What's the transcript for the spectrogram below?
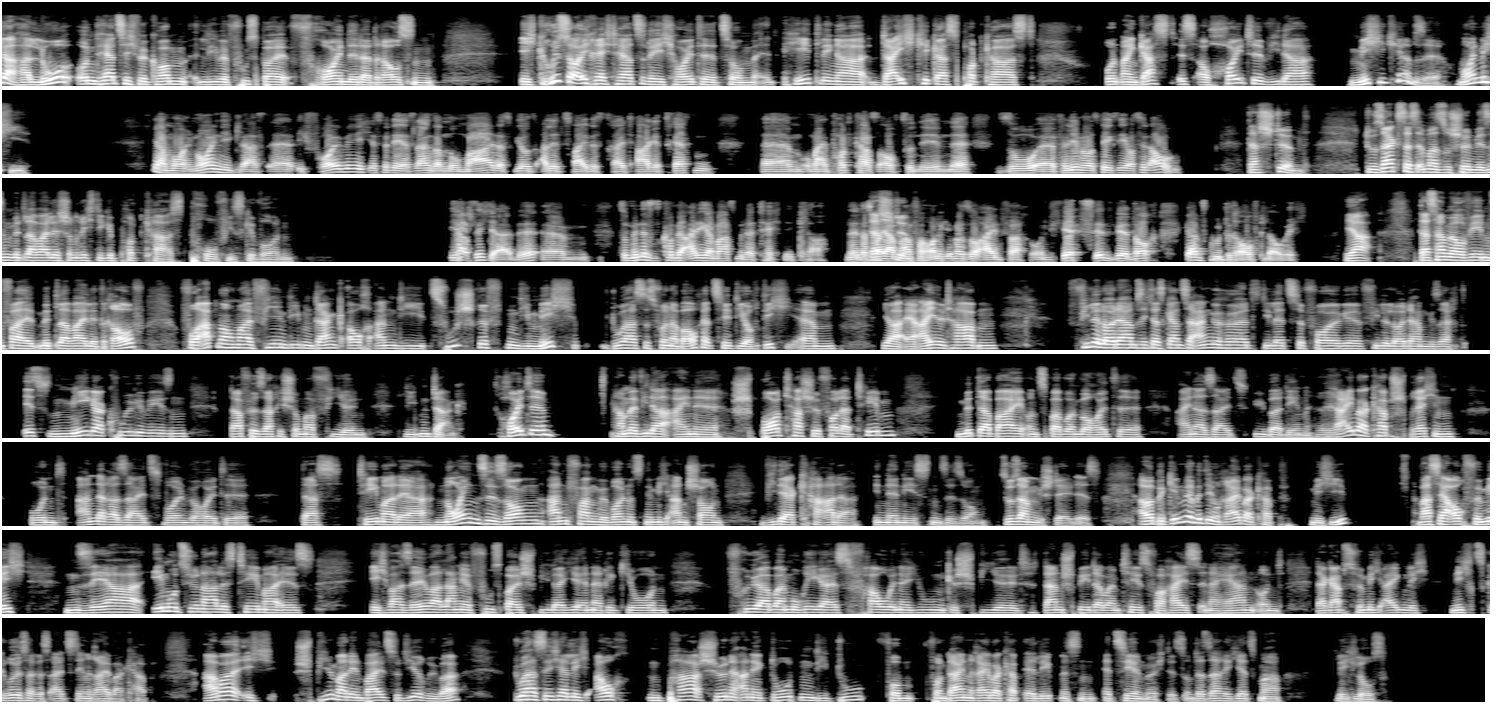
Ja, hallo und herzlich willkommen, liebe Fußballfreunde da draußen. Ich grüße euch recht herzlich heute zum Hedlinger Deichkickers Podcast. Und mein Gast ist auch heute wieder Michi Kirmse. Moin, Michi. Ja, moin, moin, Niklas. Äh, ich freue mich. Es wird ja jetzt langsam normal, dass wir uns alle zwei bis drei Tage treffen, ähm, um einen Podcast aufzunehmen. Ne? So äh, verlieren wir uns wenigstens nicht aus den Augen. Das stimmt. Du sagst das immer so schön, wir sind mittlerweile schon richtige Podcast-Profis geworden. Ja, sicher. Ne? Ähm, zumindest kommen wir einigermaßen mit der Technik klar. Ne? Das, das, war ja stimmt. am Anfang auch nicht immer so einfach. Und jetzt sind wir doch ganz gut drauf, glaube ich. Ja, das haben wir auf jeden Fall mittlerweile drauf. Vorab nochmal vielen lieben Dank auch an die Zuschriften, die mich, du hast es vorhin aber auch erzählt, die auch dich ähm, ja, ereilt haben. Viele Leute haben sich das Ganze angehört, die letzte Folge. Viele Leute haben gesagt, ist mega cool gewesen. Dafür sage ich schon mal vielen lieben Dank. Heute haben wir wieder eine Sporttasche voller Themen mit dabei. Und zwar wollen wir heute einerseits über den Reiber Cup sprechen und andererseits wollen wir heute das Thema der neuen Saison anfangen. Wir wollen uns nämlich anschauen, wie der Kader in der nächsten Saison zusammengestellt ist. Aber beginnen wir mit dem Reiber Cup, Michi, was ja auch für mich ein sehr emotionales Thema ist. Ich war selber lange Fußballspieler hier in der Region, früher beim Morega SV in der Jugend gespielt, dann später beim TSV Heist in der Herren und da gab es für mich eigentlich nichts Größeres als den Reiber Cup. Aber ich spiele mal den Ball zu dir rüber. Du hast sicherlich auch ein paar schöne Anekdoten, die du vom, von deinen Reiber Cup-Erlebnissen erzählen möchtest. Und da sage ich jetzt mal, leg los.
